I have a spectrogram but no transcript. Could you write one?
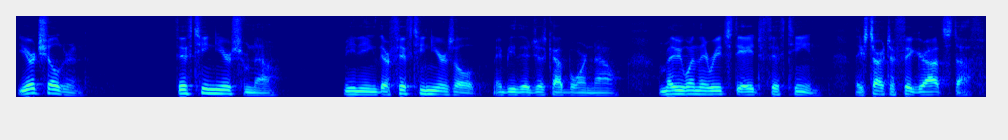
Your children, 15 years from now, meaning they're 15 years old, maybe they just got born now, or maybe when they reach the age of 15, they start to figure out stuff.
